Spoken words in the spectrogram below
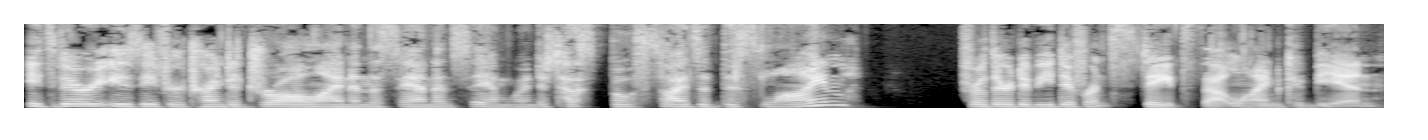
it's very easy if you're trying to draw a line in the sand and say, I'm going to test both sides of this line for there to be different states that line could be in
